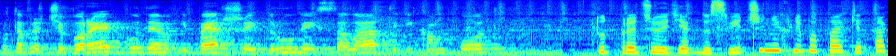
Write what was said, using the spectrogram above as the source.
То, то вже чебурек буде, і перший, і другий, і салат, і компот. Тут працюють як досвідчені хлібопеки, так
